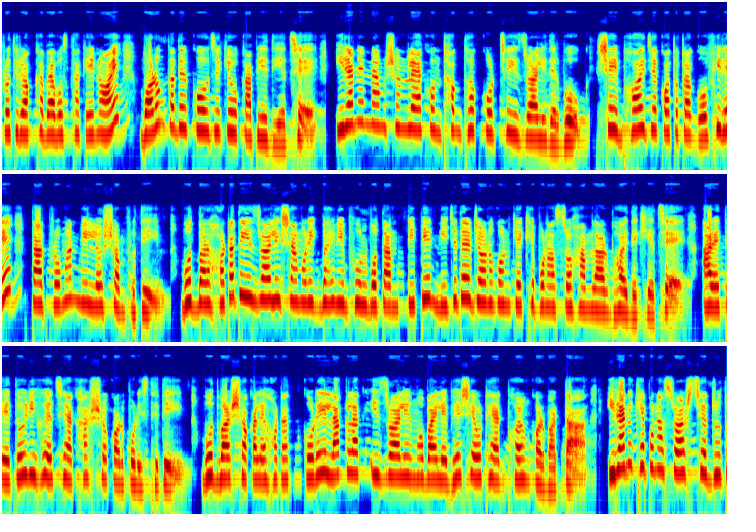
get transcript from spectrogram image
প্রতিরক্ষা ব্যবস্থাকেই নয়, বরং তাদের কলজেকেও কাঁপিয়ে দিয়েছে। ইরানের নাম শুনলে এখন ধকধক করছে ইসরায়েলিদের বুক। সেই ভয় যে কতটা গভীরে, তার প্রমাণ মিলল সম্প্রতি। বুধবার হঠাৎই ইসরায়েলি সামরিক বাহিনী ভুল বোতাম টিপে নিজেদের জনগণকে ক্ষেপণাস্ত্র হামলার ভয় দেখিয়েছে। আর এতে তৈরি হয়েছে এক হাস্যকর পরিস্থিতি। বুধবার সকালে হঠাৎ করে লাখ লাখ ইসরায়েলির মোবাইলে ভেসে ওঠে এক ভয়ঙ্কর বার্তা। ইরানি ক্ষেপণাস্ত্র আসছে, দ্রুত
